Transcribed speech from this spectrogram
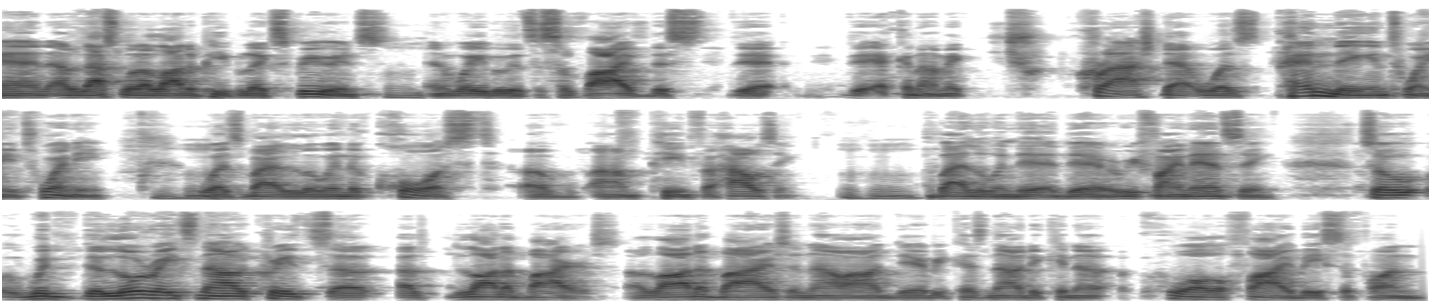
and uh, that's what a lot of people experience, mm-hmm. and were able to survive this the the economic crash that was pending in 2020 mm-hmm. was by lowering the cost of um, paying for housing. Mm-hmm. by lowering their, their refinancing. So with the low rates now, it creates a, a, lot of buyers. A lot of buyers are now out there because now they can uh, qualify based upon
